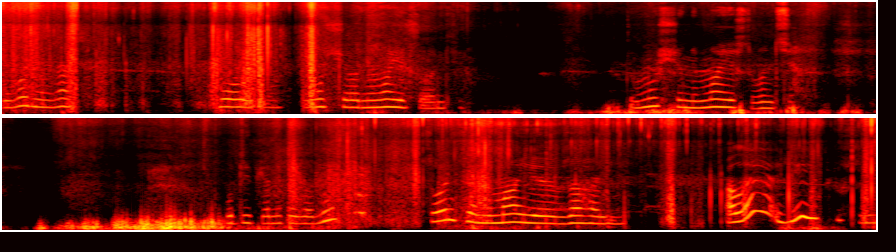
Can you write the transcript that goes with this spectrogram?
Сьогодні у нас холодно, тому що немає сонця. Тому що немає сонця. Куди б я не повернув, сонця немає взагалі. Але є і плюси.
